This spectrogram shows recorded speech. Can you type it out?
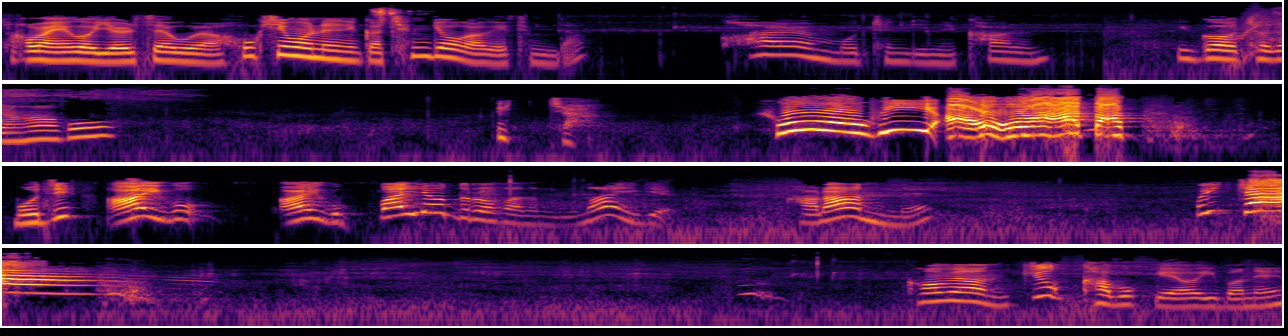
잠깐만, 이거 열쇠 뭐야. 혹시 모르니까 챙겨가겠습니다. 칼은 못 챙기네, 칼은. 이거 저장하고. 으이짜. 효, 휘, 아우, 와, 나! 뭐지? 아, 이거, 아, 이거 빨려 들어가는구나, 이게. 가라앉네. 으이짜! 그러면 쭉 가볼게요, 이번에.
